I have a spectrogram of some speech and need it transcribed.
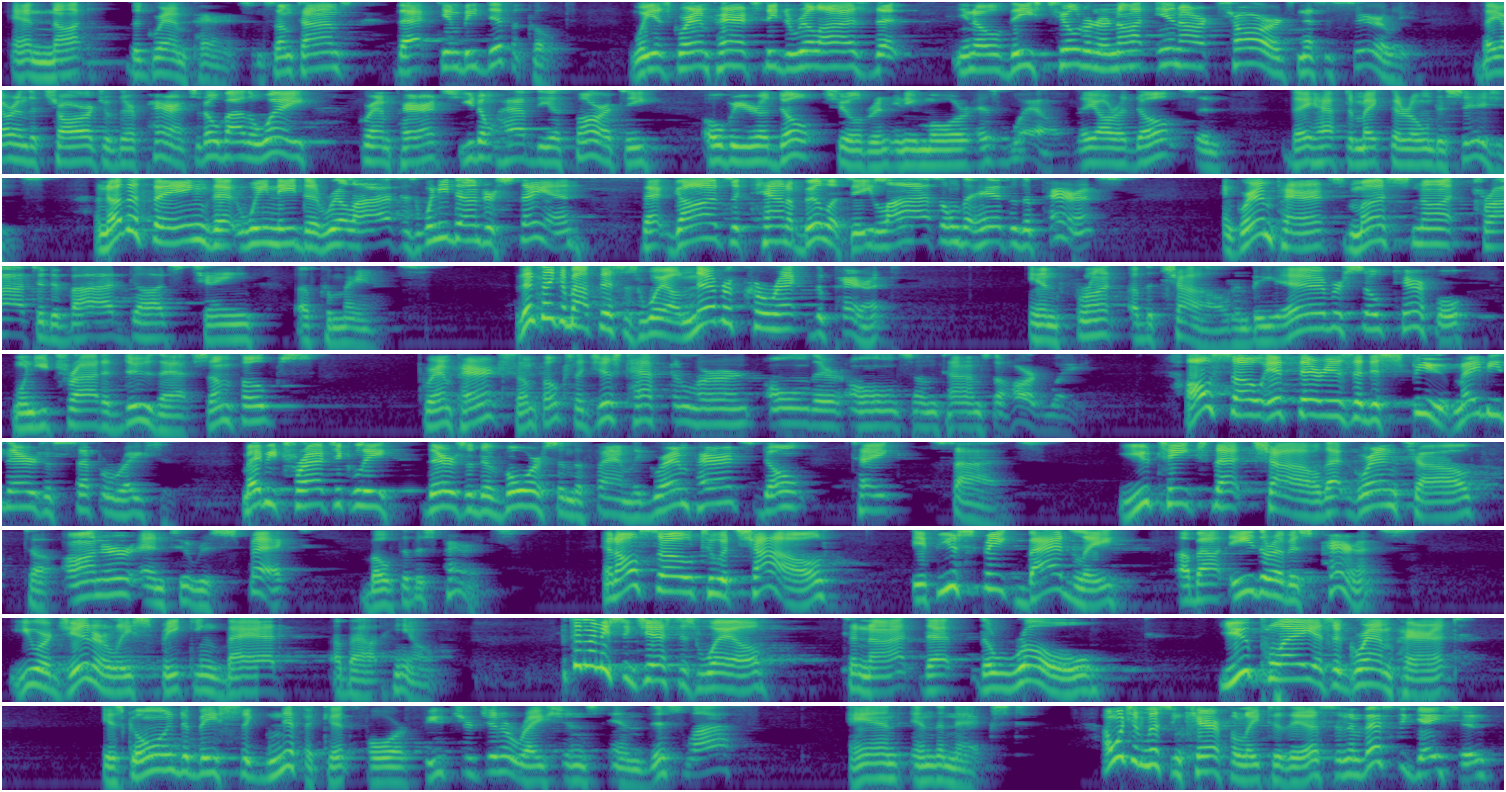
and not the grandparents. And sometimes that can be difficult. We as grandparents need to realize that, you know, these children are not in our charge necessarily. They are in the charge of their parents. And oh, by the way, grandparents, you don't have the authority over your adult children anymore as well. They are adults and they have to make their own decisions. Another thing that we need to realize is we need to understand that God's accountability lies on the heads of the parents, and grandparents must not try to divide God's chain of commands. Then think about this as well. Never correct the parent in front of the child and be ever so careful when you try to do that. Some folks, grandparents, some folks, they just have to learn on their own, sometimes the hard way. Also, if there is a dispute, maybe there's a separation, maybe tragically there's a divorce in the family, grandparents don't take sides. You teach that child, that grandchild, to honor and to respect both of his parents. And also to a child, if you speak badly about either of his parents, you are generally speaking bad about him. But then let me suggest as well tonight that the role you play as a grandparent is going to be significant for future generations in this life and in the next. I want you to listen carefully to this. An investigation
